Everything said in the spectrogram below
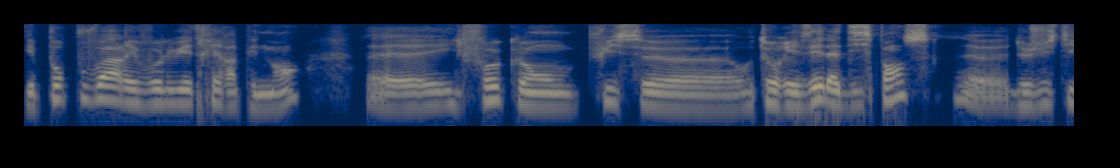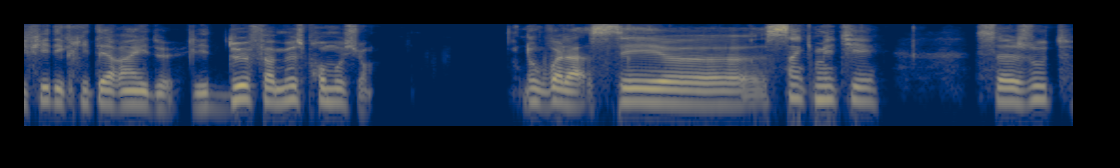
Et pour pouvoir évoluer très rapidement, euh, il faut qu'on puisse euh, autoriser la dispense euh, de justifier des critères 1 et 2, les deux fameuses promotions. Donc voilà, ces cinq métiers s'ajoutent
